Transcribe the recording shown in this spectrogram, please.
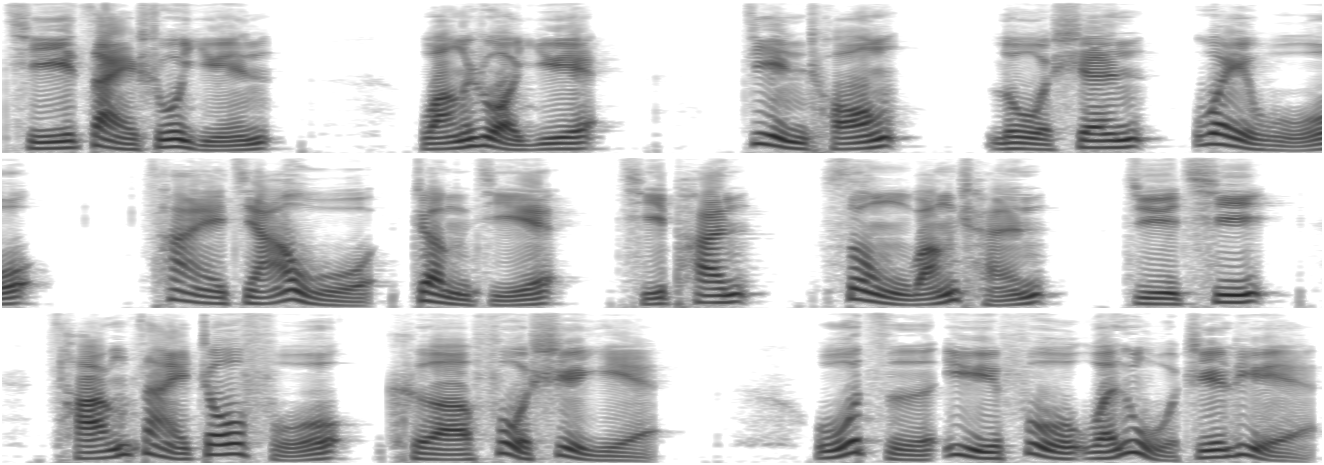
其再书云：王若曰：晋崇、鲁申、魏武、蔡甲午。郑杰、其潘、宋王臣举妻，藏在州府，可复事也。吾子欲复文武之略，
